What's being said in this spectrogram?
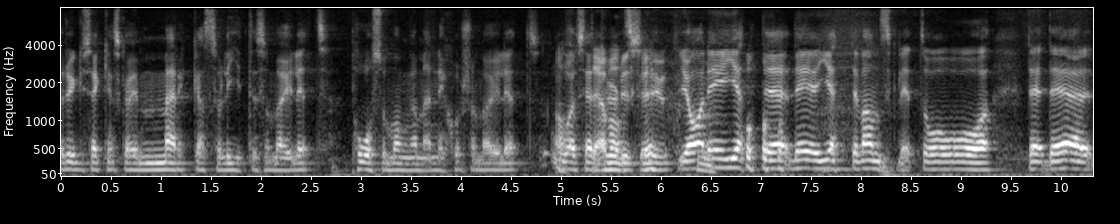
ryggsäcken ska ju märkas så lite som möjligt på så många människor som möjligt. Oavsett oh, hur det ser ut. Ja, det är, jätte, det är jättevanskligt. Och det, det, är,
